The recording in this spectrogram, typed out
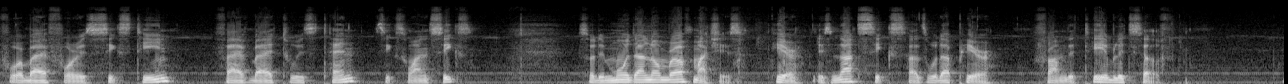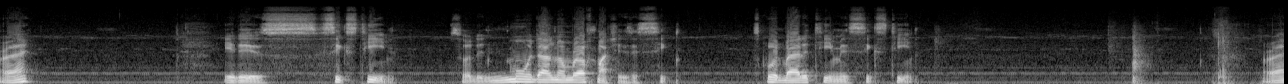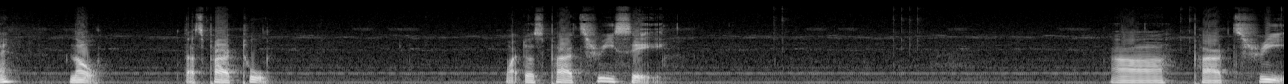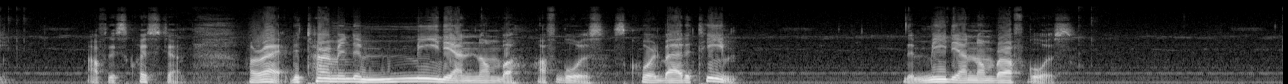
4 by 4 is 16 5 by 2 is 10 616 so the modal number of matches here is not 6 as would appear from the table itself right? It is 16 so the modal number of matches is 6 scored by the team is 16 alright now that's part 2 what does part 3 say? Uh, part 3 of this question alright determine the median number of goals scored by the team. The median number of goals.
